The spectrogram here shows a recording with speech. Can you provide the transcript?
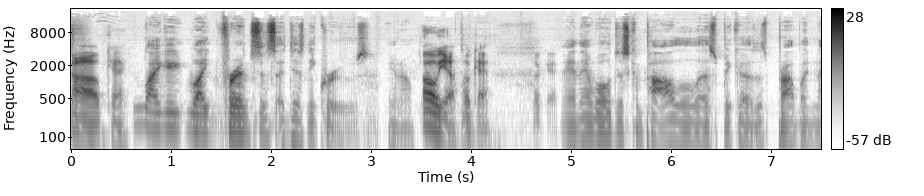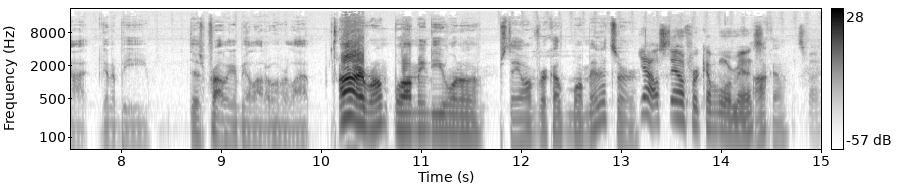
oh, okay. Like like for instance, a Disney cruise. You know. Oh yeah, okay, okay. and then we'll just compile the list because it's probably not going to be. There's probably going to be a lot of overlap. All right, Ron. Well, I mean, do you want to stay on for a couple more minutes or? Yeah, I'll stay on for a couple more minutes. Okay. that's fine.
